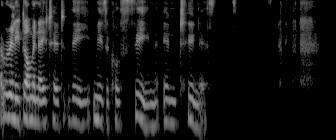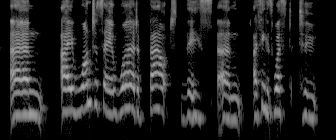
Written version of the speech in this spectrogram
really dominated the musical scene in Tunis. Um, I want to say a word about these. Um, I think it's worth to,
